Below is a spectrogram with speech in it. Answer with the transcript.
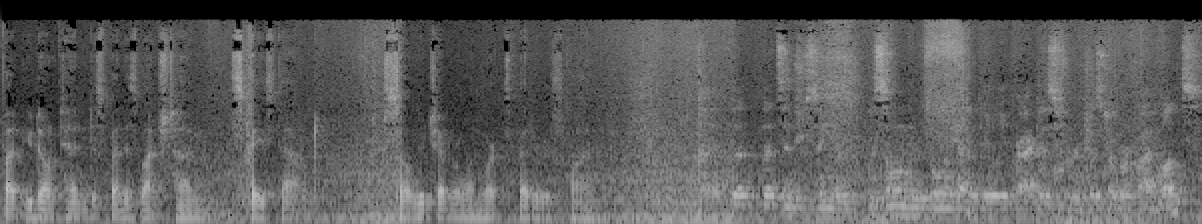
but you don't tend to spend as much time spaced out. So whichever one works better is fine. That, that's interesting. As someone who's only had a daily practice for just over five months,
